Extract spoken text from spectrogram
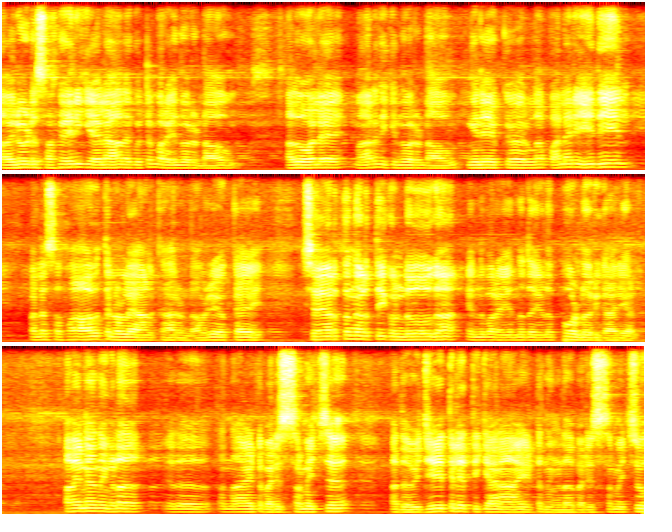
അതിനോട് സഹകരിക്കുകയല്ലാതെ കുറ്റം പറയുന്നവരുണ്ടാവും. അതുപോലെ മാറി നിൽക്കുന്നവരുണ്ടാവും. ഇങ്ങനെയൊക്കെയുള്ള പല രീതിയിൽ പല സ്വഭാവത്തിലുള്ള ആൾക്കാരുണ്ട്. അവരെയൊക്കെ ചേർത്ത് നിർത്തി കൊണ്ടുപോവുക എന്ന് പറയുന്നത് എളുപ്പമുള്ള ഒരു കാര്യമാണ്. അതിനെ നിങ്ങൾ ഇത് നന്നായിട്ട് പരിശ്രമിച്ച് അത് വിജയത്തിലെത്തിക്കാനായിട്ട് നിങ്ങൾ പരിശ്രമിച്ചു.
